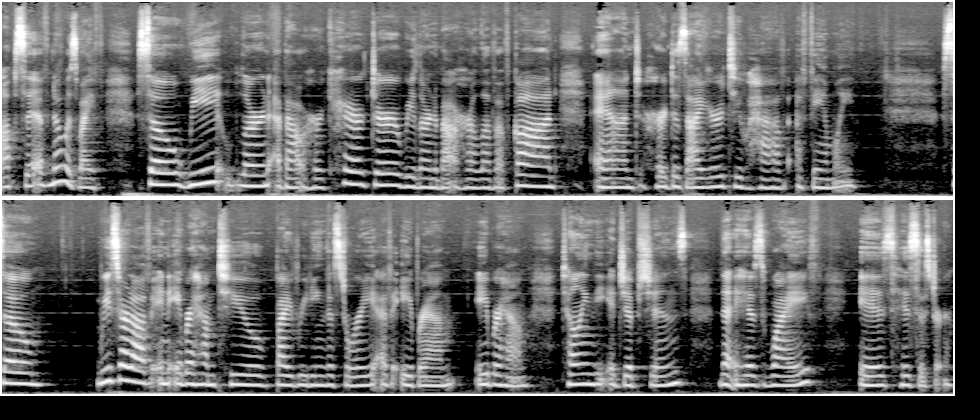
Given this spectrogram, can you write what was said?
opposite of Noah's wife. So we learn about her character, we learn about her love of God, and her desire to have a family. So we start off in Abraham 2 by reading the story of Abraham, Abraham telling the Egyptians that his wife is his sister.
